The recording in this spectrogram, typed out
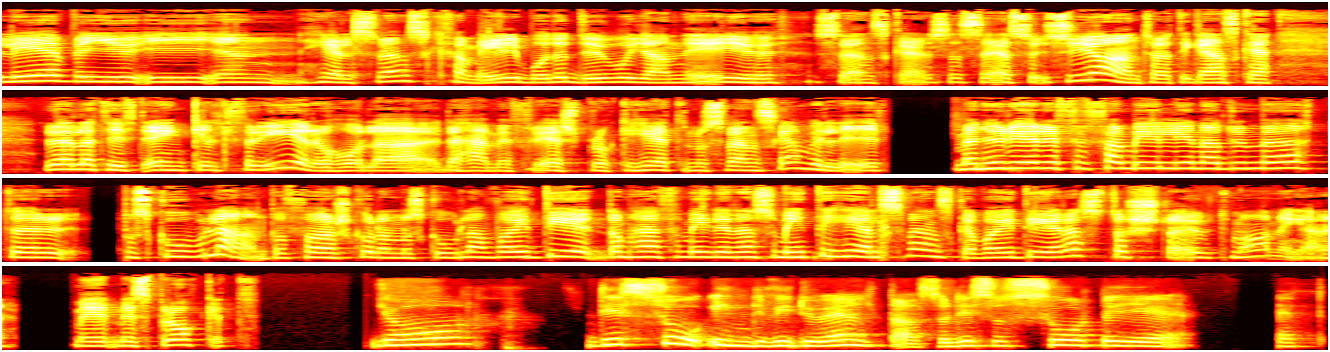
lever ju i en helsvensk familj. Både du och Janne är ju svenskar så att säga. Så, så jag antar att det är ganska relativt enkelt för er att hålla det här med flerspråkigheten och svenskan vid liv. Men hur är det för familjerna du möter på skolan, på förskolan och skolan? Vad är det, de här familjerna som inte är helsvenska, vad är deras största utmaningar med, med språket? Ja, det är så individuellt alltså. Det är så svårt att ge ett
